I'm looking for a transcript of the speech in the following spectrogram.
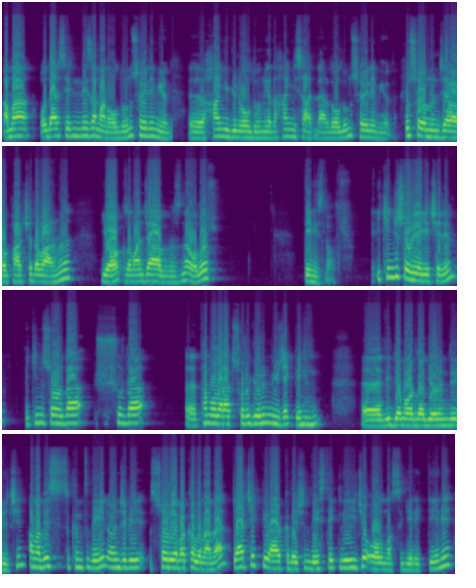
Ama o derslerin ne zaman olduğunu söylemiyordu. Ee, hangi gün olduğunu ya da hangi saatlerde olduğunu söylemiyordu. Bu sorunun cevabı parçada var mı? Yok. O zaman cevabımız ne olur? Denizli olur. İkinci soruya geçelim. İkinci soruda şurada e, tam olarak soru görünmeyecek benim e, videom orada göründüğü için. Ama biz sıkıntı değil. Önce bir soruya bakalım hemen. Gerçek bir arkadaşın destekleyici olması gerektiğini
